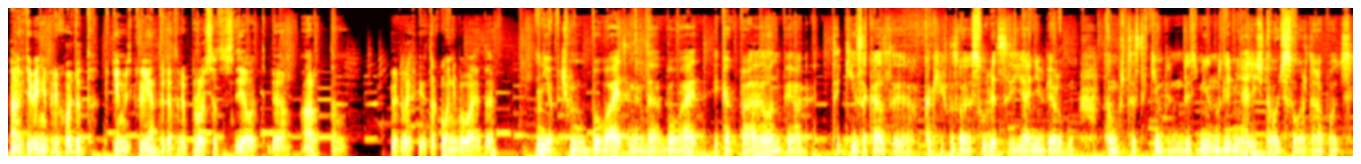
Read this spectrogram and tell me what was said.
А к тебе не приходят какие-нибудь клиенты, которые просят сделать тебе арт, там, каллиграфии? Такого не бывает, да? Не, почему? Бывает, иногда бывает. И, как правило, например, такие заказы, как я их называю, с улицы, я не беру. Потому что с такими людьми, ну, для меня лично очень сложно работать.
